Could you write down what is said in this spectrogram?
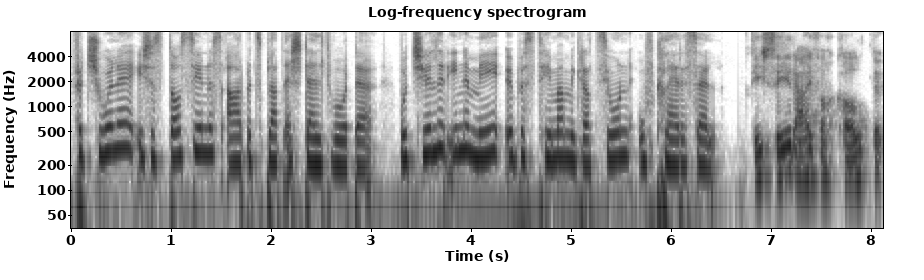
Für die Schule ist ein Dossier und ein Arbeitsblatt erstellt worden, wo die SchülerInnen mehr über das Thema Migration aufklären sollen. Die ist sehr einfach gehalten,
